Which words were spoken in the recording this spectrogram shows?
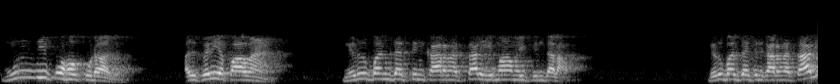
முந்தி போகக்கூடாது. அது பெரிய பாவம். நிர்பந்தத்தின் காரணத்தால் இமாமை பிந்தலாம். நிர்பந்தத்தின் காரணத்தால்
